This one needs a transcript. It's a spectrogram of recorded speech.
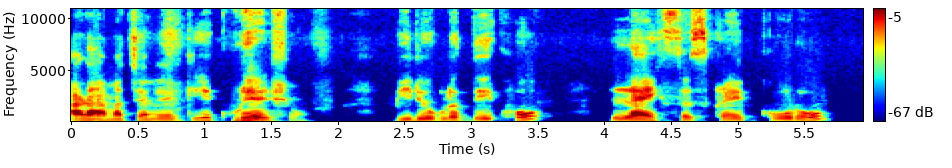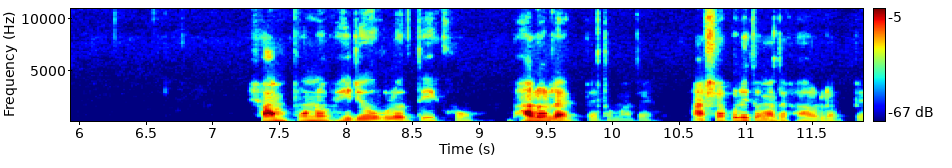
আর আমার চ্যানেলে গিয়ে ঘুরে এসো। ভিডিওগুলো দেখো লাইক সাবস্ক্রাইব করো। সম্পূর্ণ ভিডিওগুলো দেখো। ভালো লাগবে তোমাদের। আশা করি তোমাদের ভালো লাগবে।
